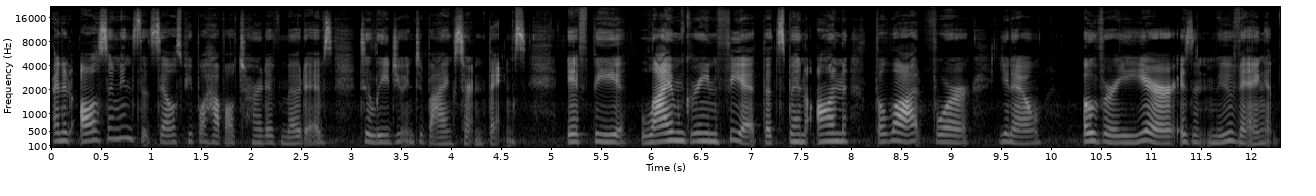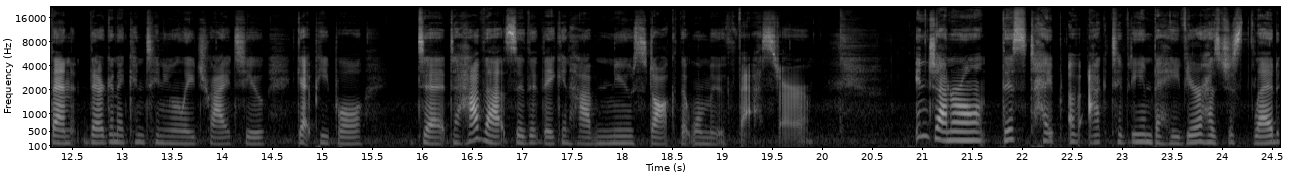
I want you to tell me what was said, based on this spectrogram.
And it also means that salespeople have alternative motives to lead you into buying certain things. If the lime green Fiat that's been on the lot for, you know, over a year isn't moving, then they're going to continually try to get people to, to have that so that they can have new stock that will move faster. In general, this type of activity and behavior has just led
